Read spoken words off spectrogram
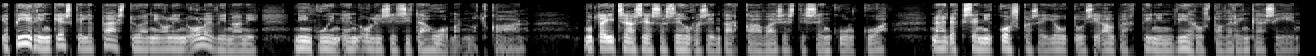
ja piirin keskelle päästyäni olin olevinani niin kuin en olisi sitä huomannutkaan mutta itse asiassa seurasin tarkkaavaisesti sen kulkua, nähdäkseni koska se joutuisi Albertinin vierustoverin käsiin.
